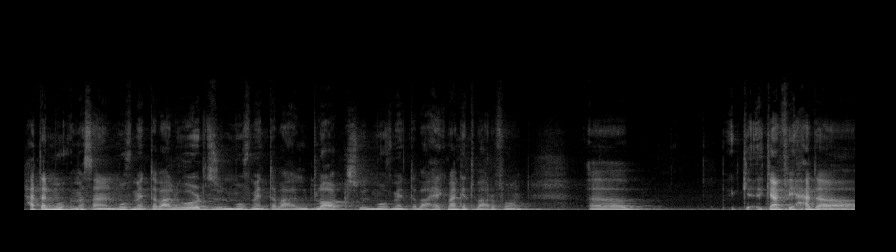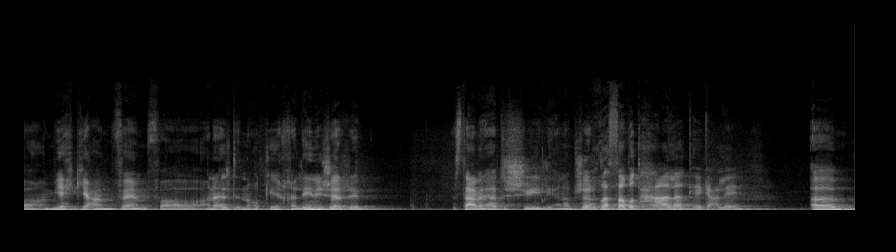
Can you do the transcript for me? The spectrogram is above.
حتى ال mo- مثلا ال movement تبع ال words وال movement تبع ال blocks وال movement تبع هيك ما كنت بعرفهم. ك- كان في حدا عم يحكي عن Vim فأنا قلت إنه okay خليني أجرب أستعمل هذا الشيء اللي أنا بجرب. وغصبت حالك هيك عليه؟ آه،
